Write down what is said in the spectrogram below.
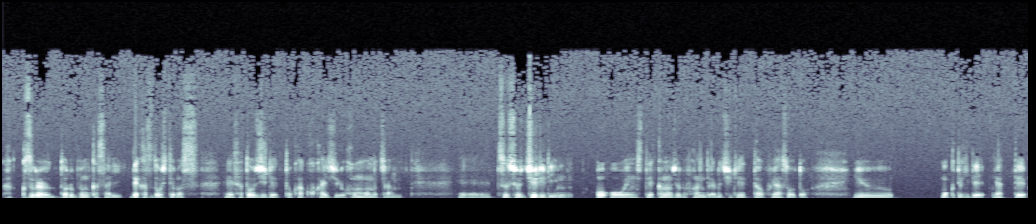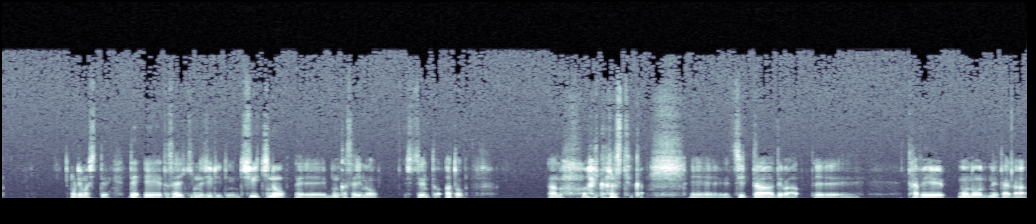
発掘グラドル文化祭で活動しています。え佐藤ジュレット、過去怪獣、本物ちゃん、え通称ジュリリンを応援して彼女のファンであるジュリエッタを増やそうという目的でやっておりまして、で、えー、と最近のジュリリン、週1の、えー、文化祭の出演と、あと、あの、相変わらずというか、えー、ツイッターでは、えー、食べ物ネタが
